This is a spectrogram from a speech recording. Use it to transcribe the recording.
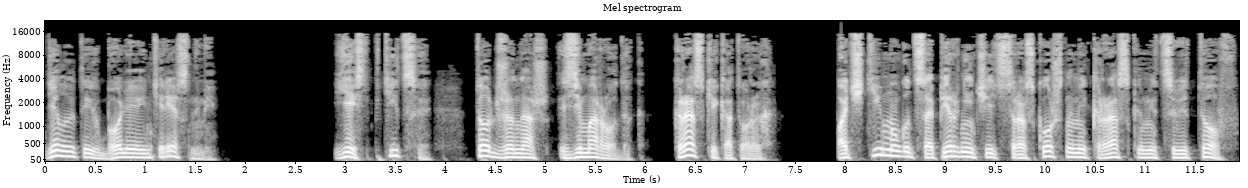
делают их более интересными. Есть птицы, тот же наш зимородок, краски которых почти могут соперничать с роскошными красками цветов.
